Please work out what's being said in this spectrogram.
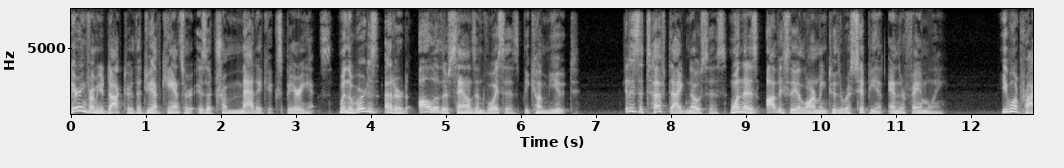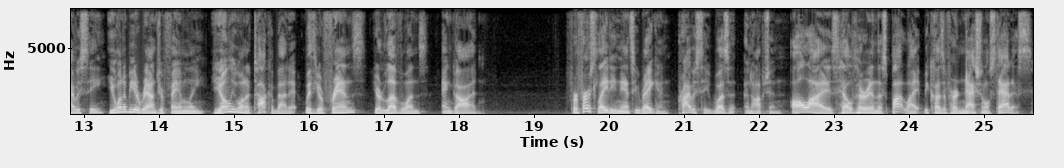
Hearing from your doctor that you have cancer is a traumatic experience. When the word is uttered, all other sounds and voices become mute. It is a tough diagnosis, one that is obviously alarming to the recipient and their family. You want privacy, you want to be around your family, you only want to talk about it with your friends, your loved ones, and God. For First Lady Nancy Reagan, privacy wasn't an option. All eyes held her in the spotlight because of her national status.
